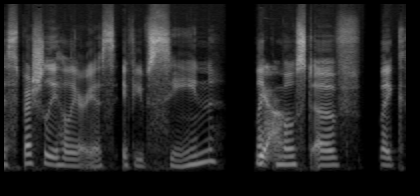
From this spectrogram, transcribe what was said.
especially hilarious if you've seen like Yeah. most of like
